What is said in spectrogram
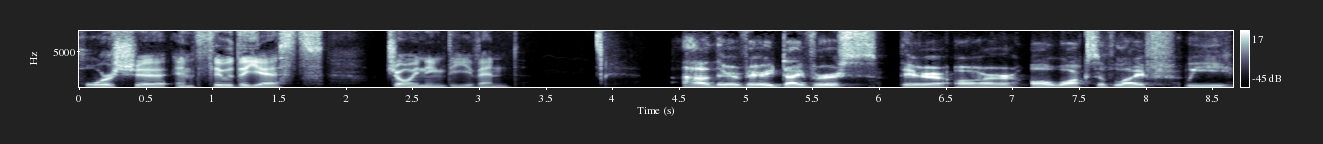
Porsche enthusiasts joining the event? Uh, they're very diverse. There are all walks of life. We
